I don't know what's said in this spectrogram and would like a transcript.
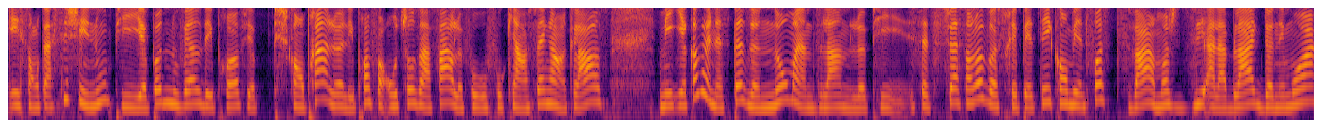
et ils sont assis chez nous. Puis il y a pas de nouvelles des profs. puis je comprends là, les profs ont autre chose à faire. Il faut, faut qu'ils enseignent en classe. Mais il y a comme une espèce de no man's land. Là. Puis cette situation-là va se répéter combien de fois cet hiver? Moi, je dis à la blague, donnez-moi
